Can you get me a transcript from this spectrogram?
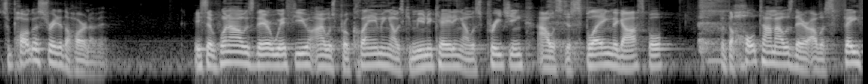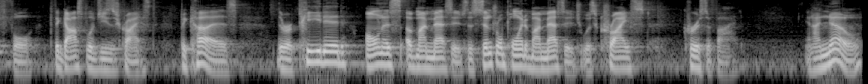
So Paul goes straight to the heart of it. He said, When I was there with you, I was proclaiming, I was communicating, I was preaching, I was displaying the gospel. But the whole time I was there, I was faithful to the gospel of Jesus Christ because the repeated onus of my message, the central point of my message was Christ crucified. And I know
